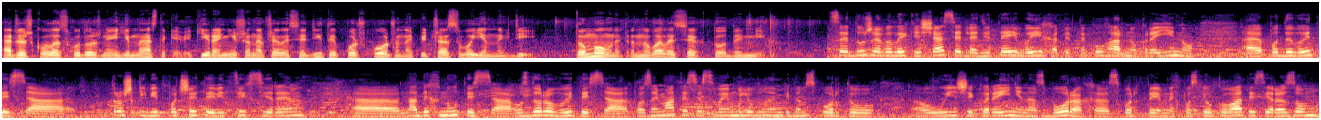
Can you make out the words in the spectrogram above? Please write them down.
Адже школа з художньої гімнастики, в якій раніше навчалися діти, пошкоджена під час воєнних дій. Тому вони тренувалися хто де міг. Це дуже велике щастя для дітей виїхати в таку гарну країну, е, подивитися, трошки відпочити від цих сірен, е, надихнутися, оздоровитися, позайматися своїм улюбленим відом спорту у іншій країні на зборах е, спортивних, поспілкуватися разом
